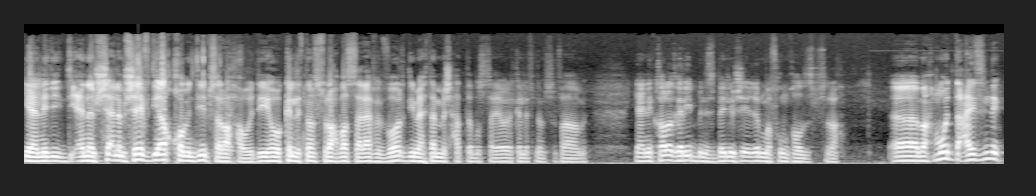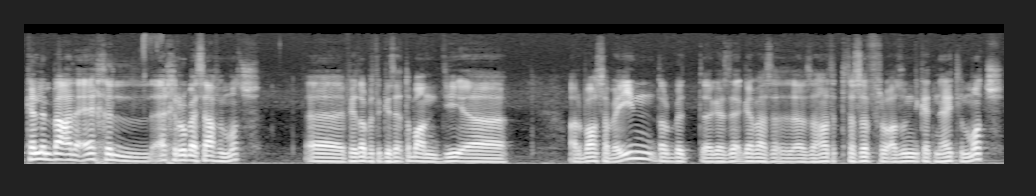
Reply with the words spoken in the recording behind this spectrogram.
يعني دي, دي أنا مش أنا مش شايف دي أقوى من دي بصراحة ودي هو كلف نفسه راح بص عليها في الفار دي ما اهتمش حتى بص عليها ولا كلف نفسه ف يعني قرار غريب بالنسبة لي وشيء غير مفهوم خالص بصراحة. آه محمود عايزين نتكلم بقى على آخر آخر ربع ساعة في الماتش. آه في ضربة الجزاء طبعا دي آه 74 ضربة جزاء جابها ز- زاها 3-0 وأظن دي كانت نهاية الماتش.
